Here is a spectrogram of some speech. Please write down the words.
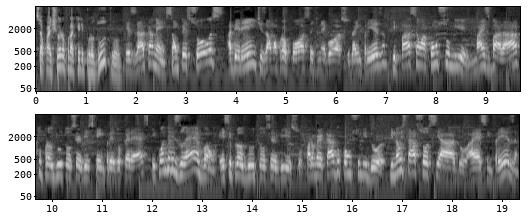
se apaixonam por aquele produto. Exatamente, são pessoas aderentes a uma proposta de negócio da empresa que passam a consumir mais barato o produto ou serviço que a empresa oferece e quando eles levam esse produto ou serviço para o mercado consumidor que não está associado a essa empresa,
